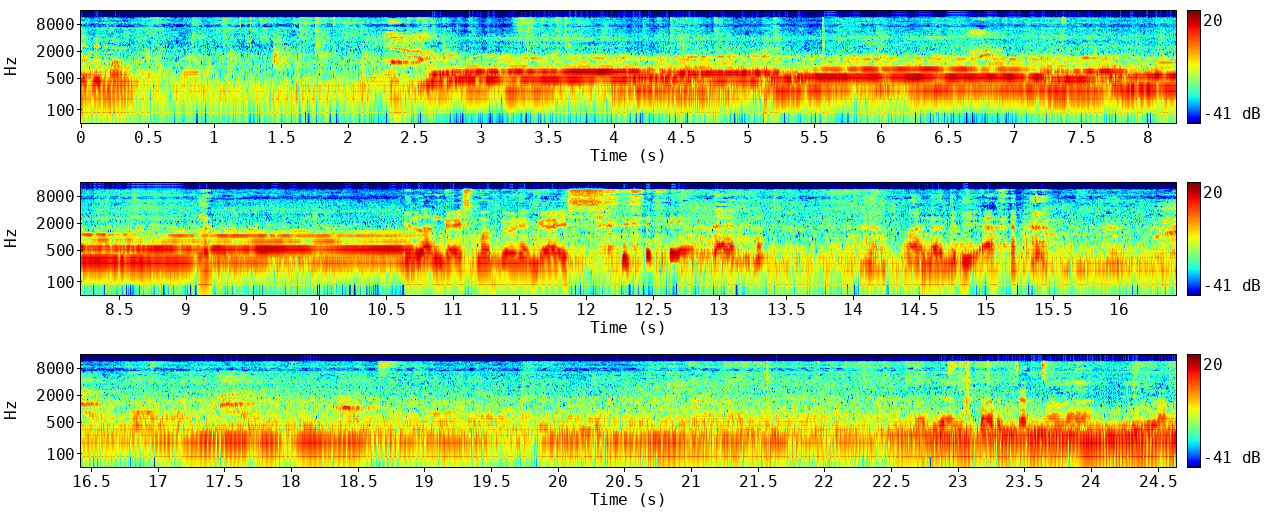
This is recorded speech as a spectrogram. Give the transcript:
Tadi mau. Loh. Hilang guys mobilnya guys. Mana dia? Mau diantarkan malah hilang.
